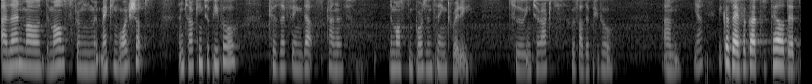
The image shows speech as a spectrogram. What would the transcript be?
I learned more, the most from making workshops and talking to people, because I think that's kind of the most important thing, really, to interact with other people. Um, yeah. Because I forgot to tell that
